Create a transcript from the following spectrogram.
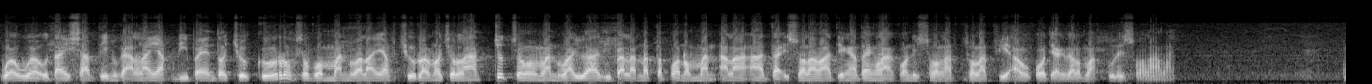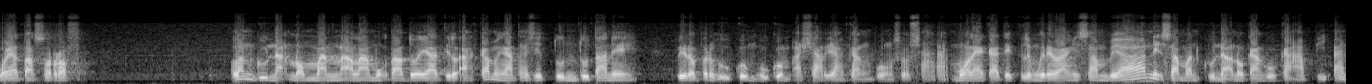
wa utai sabti nuka layak di paento jogoro sapa man walayaf juran aja lacut sapa man wayu adi palan tepono man ala ada isolawat yang ngata nglakoni salat salat fi auqat yang dalam waktu sholawat wa yatasarraf lan guna noman ala muqtadoyatil ahkam mengatasi tuntutane pira perhukum-hukum asyariah kang bangsa syarat mulai kate gelem ngrewangi sampean nek sampean gunakno kanggo kaapian.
